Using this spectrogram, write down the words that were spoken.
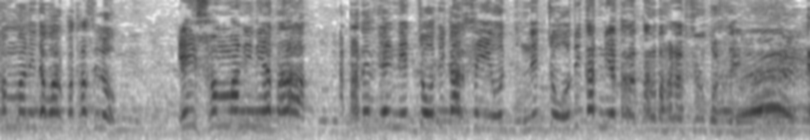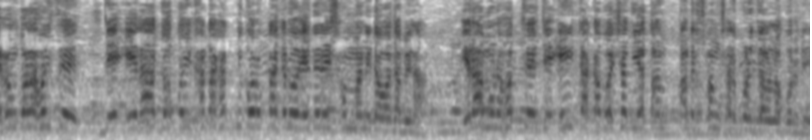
সম্মানী দেওয়ার কথা ছিল এই সম্মানী নিয়ে তারা, তাদের যে ন্যায্য অধিকার, সেই ন্যায্য অধিকার নিয়ে তারা তালবাহানা শুরু করছে। এবং বলা হয়েছে যে এরা যতই খাটাখাটনি করুক না কেন, এদের এই সম্মানী দেওয়া যাবে না। এরা মনে হচ্ছে যে এই টাকা পয়সা দিয়ে তাদের সংসার পরিচালনা করবে।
